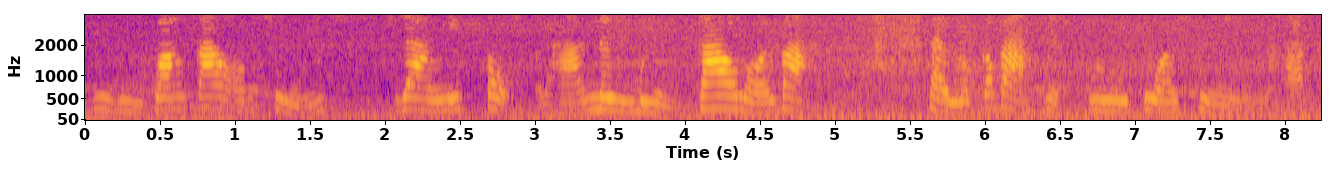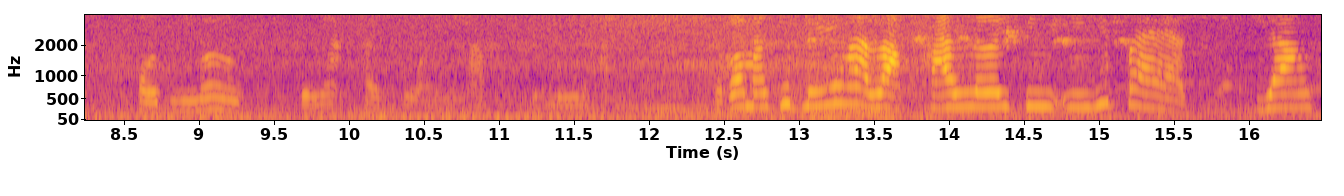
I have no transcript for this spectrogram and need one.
SUV กว้าง9ออฟศูนย์ ยางนิโตะนะคะ1,900 บาท ใส่รถกระบะ6รูตัวสูงนะคะฟอร์จูเนอร์ตัวเนี้ยใส่สวยนะคะชุดนี้นะคะแล้วก็มาชุดนี้ค่ะ หลักพันเลย CE 28ยาง2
